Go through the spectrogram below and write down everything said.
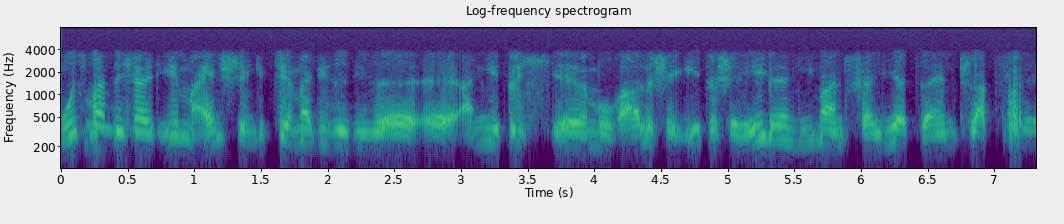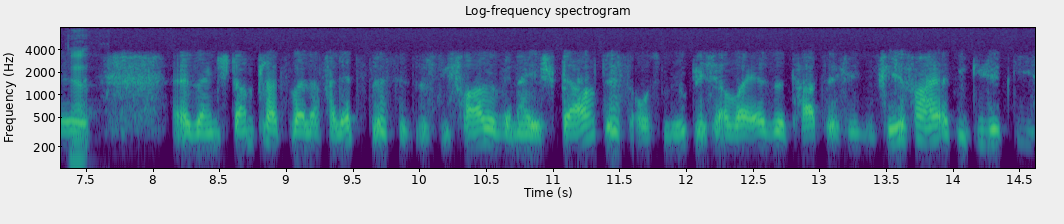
muss man sich halt eben einstellen. Gibt ja immer diese diese äh, angeblich äh, moralische, ethische Regel, niemand verliert seinen Platz, äh, Ja. äh, seinen Stammplatz, weil er verletzt ist. Jetzt ist die Frage, wenn er gesperrt ist, aus möglicherweise tatsächlichem Fehlverhalten, gilt dies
